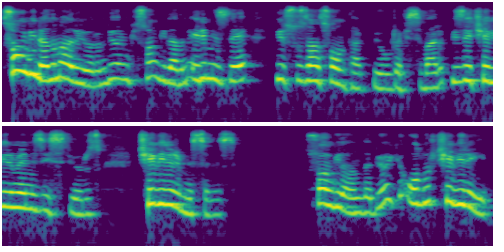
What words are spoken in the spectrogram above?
Songül Hanım'ı arıyorum. Diyorum ki Songül Hanım elimizde bir Suzan Sontag biyografisi var. Bize çevirmenizi istiyoruz. Çevirir misiniz? Songül Hanım da diyor ki olur çevireyim.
